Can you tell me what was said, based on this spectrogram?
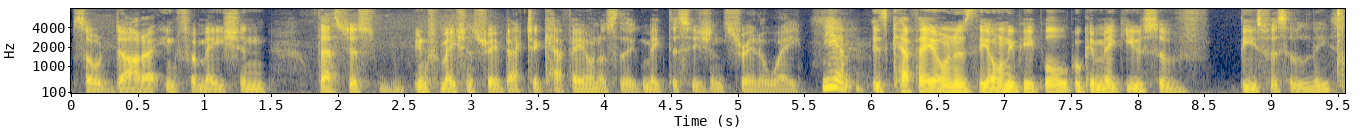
So data information. That's just information straight back to cafe owners so they make decisions straight away. Yeah. Is cafe owners the only people who can make use of these facilities?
